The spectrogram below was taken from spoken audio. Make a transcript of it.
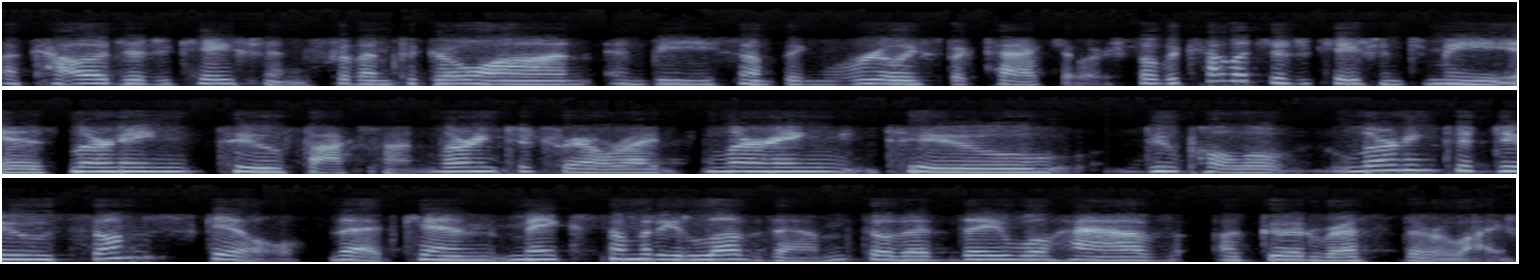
a college education for them to go on and be something really spectacular. So the college education to me is learning to fox hunt, learning to trail ride, learning to do polo, learning to do some skill that can make somebody love them so that they will have a good rest of their life.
